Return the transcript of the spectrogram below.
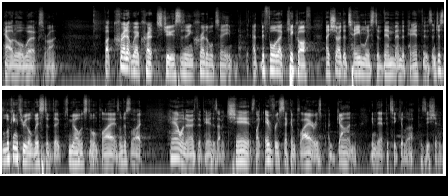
how it all works, right? But credit where credit's due. This is an incredible team. At, before the kickoff, they showed the team list of them and the Panthers. And just looking through the list of the Melbourne Storm players, I'm just like, how on earth do the Panthers have a chance? Like every second player is a gun in their particular position.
